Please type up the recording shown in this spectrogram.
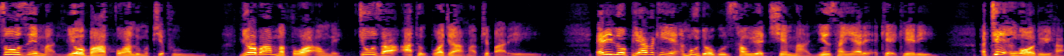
စိုးစင်းမှလျော့ပါသွားလို့မဖြစ်ဘူး လျော့ပါမသွားအောင်လေစူးစမ်းအားထုတ်သွားကြရမှာဖြစ်ပါတယ်အဲ့ဒီလိုဘုရားသခင်ရဲ့အမှုတော်ကိုဆောင်ရွက်ခြင်းမှာရင်ဆိုင်ရတဲ့အခက်အခဲတွေအထစ်အငေါ့တွေဟာ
